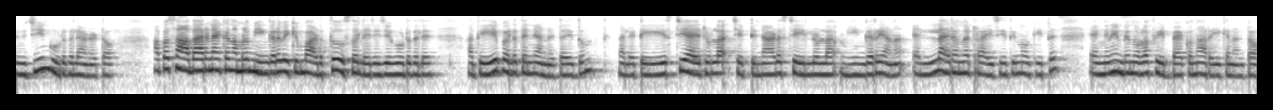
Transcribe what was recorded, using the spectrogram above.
രുചിയും കൂടുതലാണ് കേട്ടോ അപ്പോൾ സാധാരണയൊക്കെ നമ്മൾ മീൻ കറി വെക്കുമ്പോൾ അടുത്ത ദിവസമല്ലേ രുചി കൂടുതൽ? അതേപോലെ തന്നെയാണ് കേട്ടോ ഇതും. നല്ല ടേസ്റ്റി ആയിട്ടുള്ള ചെട്ടിനാട് സ്റ്റൈലിലുള്ള മീൻ കറിയാണ് എല്ലാവരും ഒന്ന് ട്രൈ ചെയ്ത് നോക്കിയിട്ട് എങ്ങനെയുണ്ടെന്നുള്ള ഫീഡ്ബാക്ക് ഒന്ന് അറിയിക്കണം കേട്ടോ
